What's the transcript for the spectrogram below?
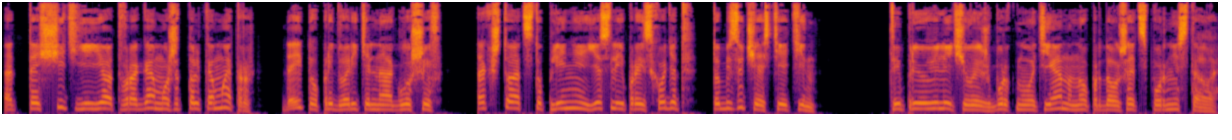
«Оттащить ее от врага может только мэтр, да и то предварительно оглушив. Так что отступление, если и происходит, то без участия Тин. Ты преувеличиваешь, буркнула Тиана, но продолжать спор не стала.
